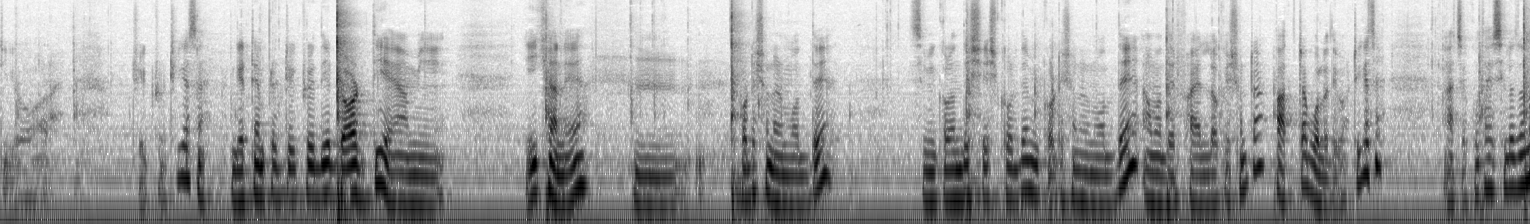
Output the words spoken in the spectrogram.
টিওর ডিরেক্টরি ঠিক আছে? গেট টেমপ্লেট ডিরেক্টরি দিয়ে ডট দিয়ে আমি এইখানে কোটেশনের মধ্যে সেমিকলন দিয়ে শেষ করে দিয়ে আমি কোটেশনের মধ্যে আমাদের ফাইল লোকেশনটা পাথটা বলে দেবো, ঠিক আছে? আচ্ছা কোথায় ছিল যেন?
